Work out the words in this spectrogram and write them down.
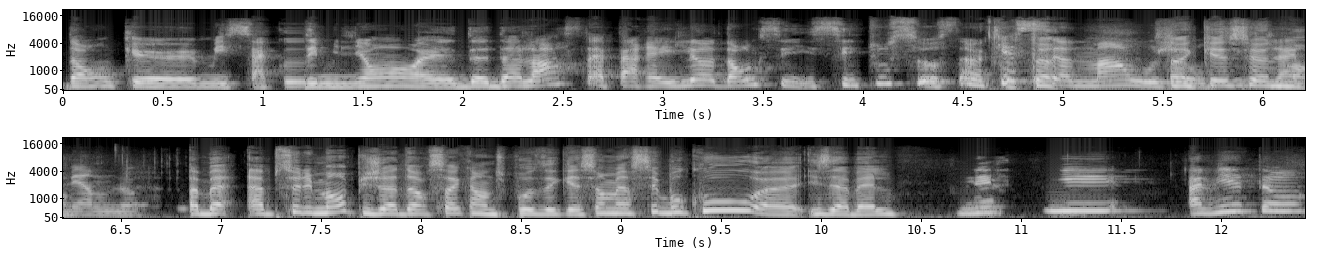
Donc, euh, mais ça coûte des millions euh, de dollars cet appareil-là. Donc, c'est tout ça. C'est un questionnement aujourd'hui que questionnement. j'amène, là. Ah ben, absolument. Puis j'adore ça quand tu poses des questions. Merci beaucoup, euh, Isabelle. Merci. À bientôt.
